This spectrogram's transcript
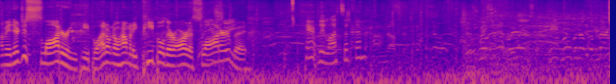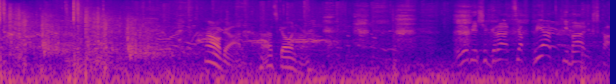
I mean, they're just slaughtering people. I don't know how many people there are to slaughter, but Apparently lots of them. oh god, let's go in here. Любишь играться в прятки, малышка?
